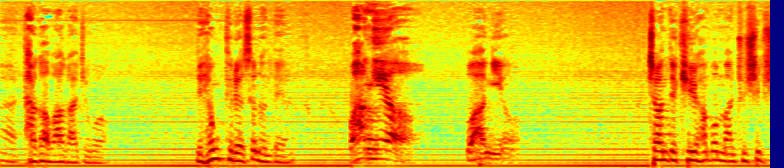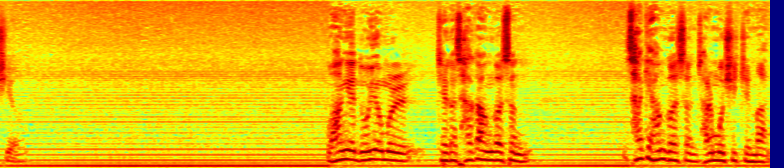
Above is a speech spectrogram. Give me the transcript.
아, 다가와가지고 형틀에 서는데 왕이여, 왕이여, 저한테 기회 한 번만 주십시오. 왕의 노염을 제가 사과한 것은 사게 한 것은 잘못이지만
